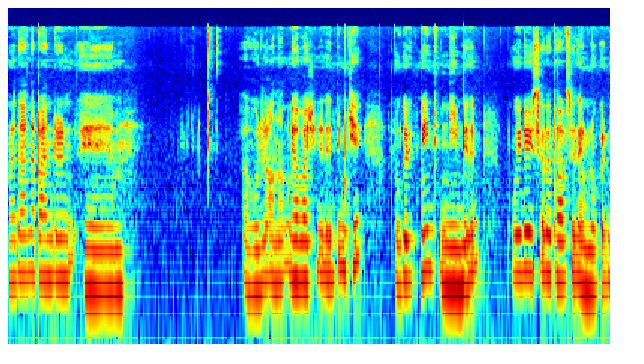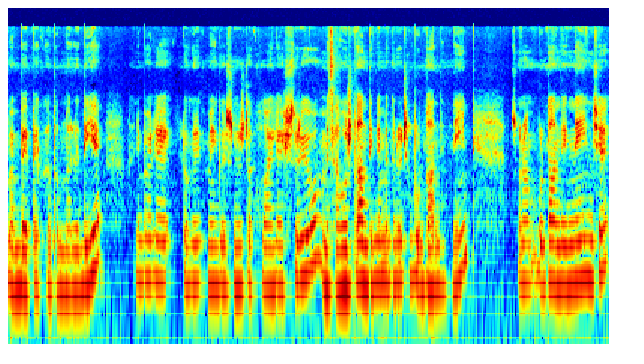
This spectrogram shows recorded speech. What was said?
O nedenle ben dün e, hoca anlatmaya başlayınca dedim ki logaritmayı dinleyeyim dedim. Bu videoyu size de tavsiye ederim logaritma bebek adımları diye. Hani böyle logaritmayı gözünüzde kolaylaştırıyor. Mesela hocadan dinlemeden önce buradan dinleyin. Sonra buradan dinleyince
